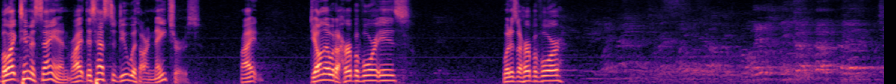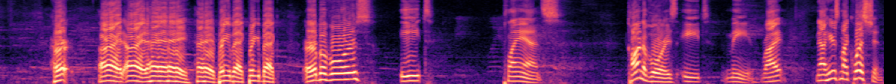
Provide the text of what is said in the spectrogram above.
but like Tim is saying, right, this has to do with our natures, right? Do y'all know what a herbivore is? What is a herbivore? Her, all right, all right. Hey, hey, hey, hey, bring it back, bring it back. Herbivores eat plants. Carnivores eat meat, right? Now here's my question.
